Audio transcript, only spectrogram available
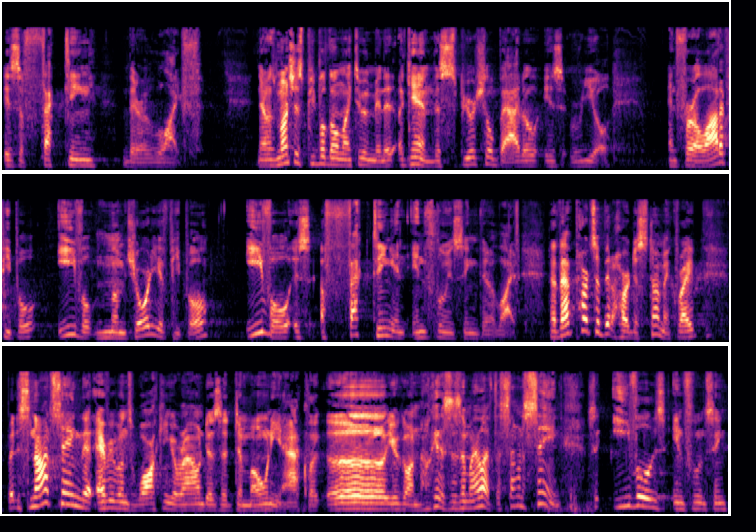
is affecting their life. Now, as much as people don't like to admit it, again, the spiritual battle is real. And for a lot of people, evil, the majority of people, evil is affecting and influencing their life. Now, that part's a bit hard to stomach, right? But it's not saying that everyone's walking around as a demoniac, like, oh, you're going, okay, this isn't my life. That's not what I'm saying. So, evil is influencing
